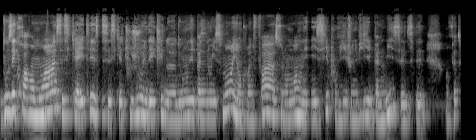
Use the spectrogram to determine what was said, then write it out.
D'oser croire en moi, c'est ce qui a été, c'est ce qui est toujours une des clés de, mon épanouissement. Et encore une fois, selon moi, on est ici pour vivre une vie épanouie. C'est en fait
